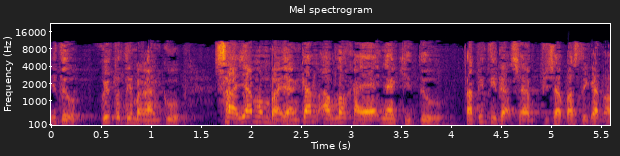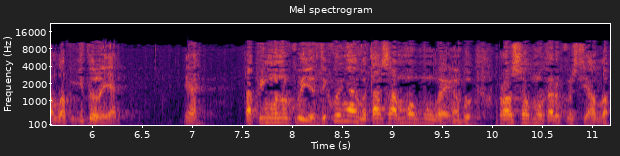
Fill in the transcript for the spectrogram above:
Itu, kui pertimbanganku. Saya membayangkan Allah kayaknya gitu, tapi tidak saya bisa pastikan Allah begitu loh ya. Ya. Tapi ngono kuwi ya, kowe nganggo tasamuhmu wae, nganggo rasamu karo Gusti Allah.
